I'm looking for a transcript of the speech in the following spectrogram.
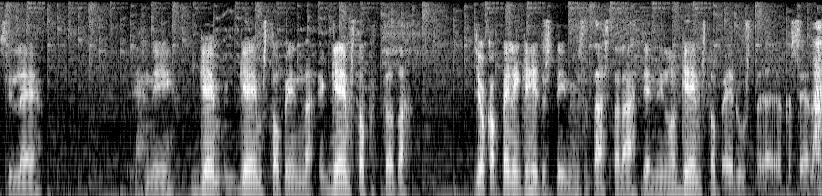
silleen, niin, Game, GameStopin, GameStop tota, joka pelin kehitystiimissä tästä lähtien, niillä on GameStop-edustaja, joka siellä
